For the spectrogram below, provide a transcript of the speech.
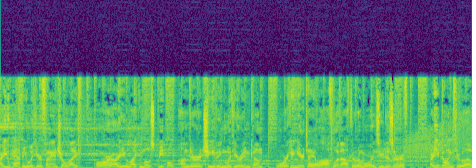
Are you happy with your financial life? Or are you like most people, underachieving with your income, working your tail off without the rewards you deserve? Are you going through a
